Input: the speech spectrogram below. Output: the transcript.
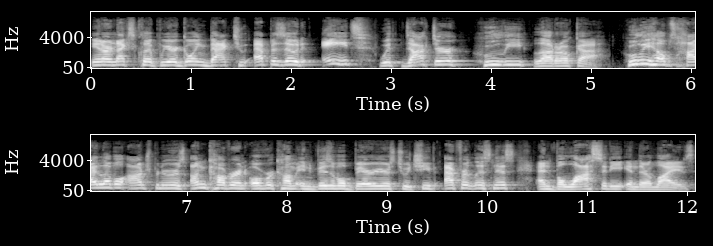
In our next clip, we are going back to episode 8 with Dr. Juli LaRocca. Juli helps high level entrepreneurs uncover and overcome invisible barriers to achieve effortlessness and velocity in their lives.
